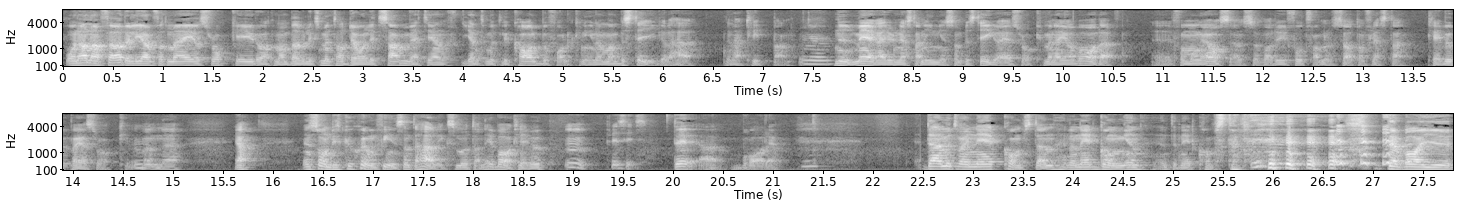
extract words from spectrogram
Och en annan fördel jämfört med Ayers Rock är ju då att man behöver liksom inte ha dåligt samvete gen- gentemot lokalbefolkningen när man bestiger det här, den här klippan. Mm. Numera är det ju nästan ingen som bestiger Ayers Rock men när jag var där eh, för många år sedan så var det ju fortfarande så att de flesta klev upp på Ayers Rock. Mm. Men eh, ja, en sån diskussion finns inte här liksom utan det är bara att kliva upp. Mm, precis. Det är bra det. Däremot var ju nedkomsten, eller nedgången, inte nedkomsten. den var ju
